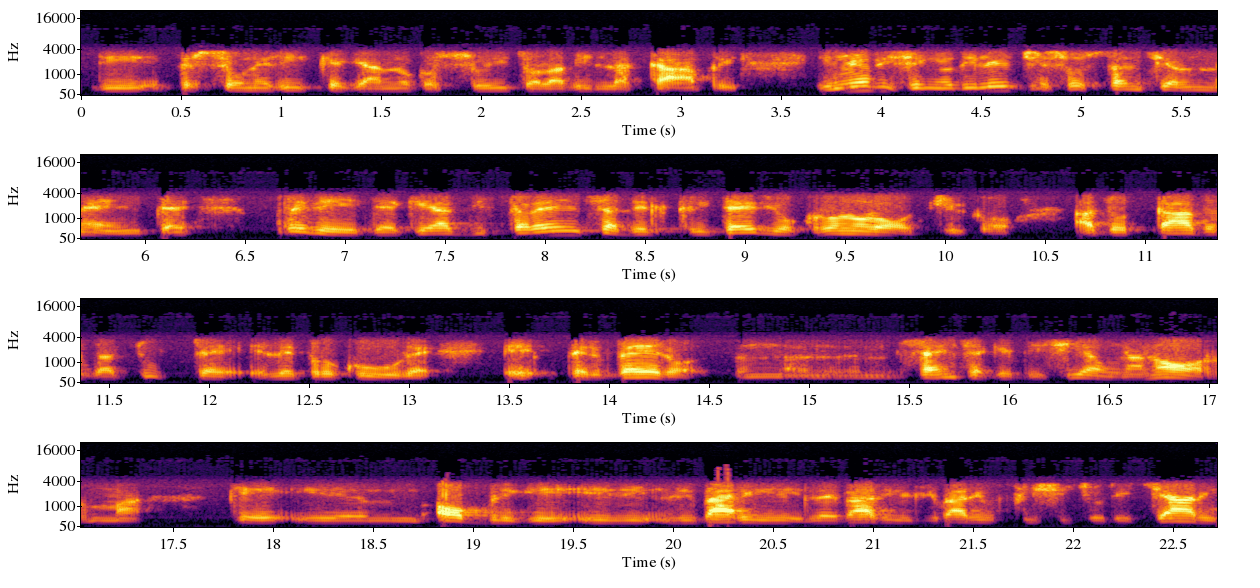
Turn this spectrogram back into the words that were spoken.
di persone ricche che hanno costruito la villa Capri. Il mio disegno di legge sostanzialmente prevede che a differenza del criterio cronologico adottato da tutte le procure e per vero mm, senza che vi sia una norma che eh, obblighi i, i, vari, vari, i vari uffici giudiziari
